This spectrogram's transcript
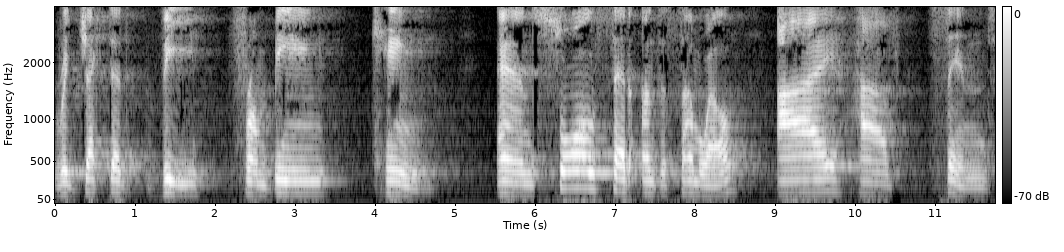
rejected thee from being king. And Saul said unto Samuel, I have sinned,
